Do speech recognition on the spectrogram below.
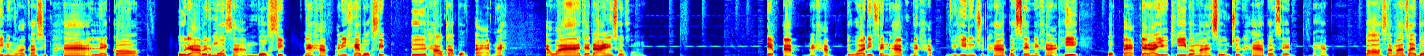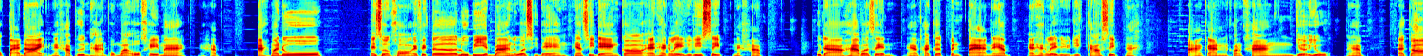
195 และก็คูดาไปทั้งหมด 3 บวก 10 นะครับ อันนี้แค่บวก 10 คือเท่ากับบวก 8 นะ แต่ว่าจะได้ในส่วนของ Depth Up นะครับ หรือว่า Defense Up นะครับ อยู่ที่ 1.5%ในขณะที่บวก 8 จะได้อยู่ที่ประมาณ 0.5%นะครับ ก็สามารถใส่บวก 8 ได้นะครับ พื้นฐานผมว่าโอเคมากนะครับอะมาดูในส่วนของ Effector Ruby กันบ้างหรือว่าสีแดงนะครับสีแดงก็ Attack Rate อยู่ที่ 10 นะครับคูดาว5%นะครับถ้าเกิดเป็น 8 นะครับ Attack Rate จะอยู่ที่ 90 นะ ต่างกันค่อนข้างเยอะอยู่นะครับ แล้วก็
